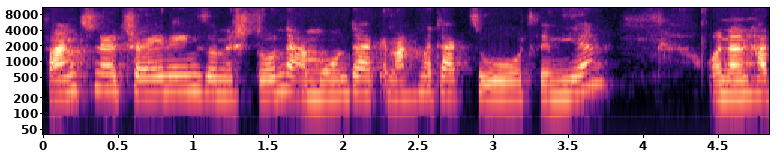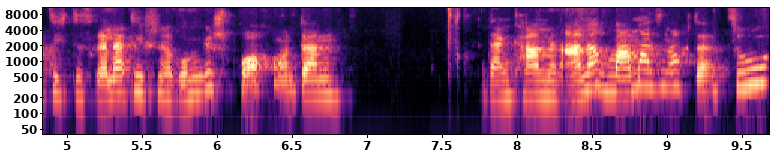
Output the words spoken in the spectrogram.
Functional Training, so eine Stunde am Montagnachmittag zu trainieren. Und dann hat sich das relativ schnell rumgesprochen und dann, dann kamen andere Mamas noch dazu.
